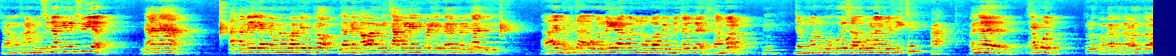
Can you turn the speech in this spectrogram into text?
ચામાં ખાંડ ઓછી નાખી દેખશું યાર. ના ના. આ તમે યાર નવ નવ વાગે ઉઠો એટલે અમે હવાની ચા બનાવીને પડીએ ગરમ કરી ના દઈએ. હા એ બધું તારો ઓન નહીં રાખવાનું નવ વાગે ઉઠે. ચાલ લે સાંભળ. જમવાનું બપોરે સારું બનાવજે ઠીક છે? હા. અને આ બોલ. થોડો પગાર વધારવાનું કરો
